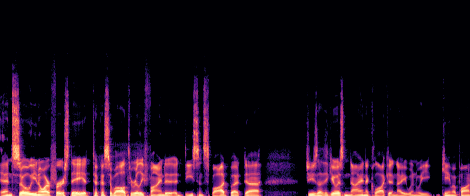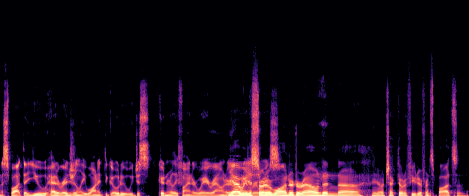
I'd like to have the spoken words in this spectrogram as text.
and so you know, our first day, it took us a while to really find a, a decent spot, but uh, geez, I think it was nine o'clock at night when we came upon a spot that you had originally wanted to go to. We just couldn't really find our way around. Or yeah, we just sort of wandered around and uh, you know checked out a few different spots and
